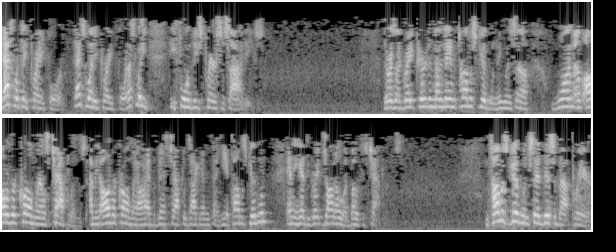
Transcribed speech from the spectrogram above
That's what they prayed for. That's what he prayed for. That's what he, he formed these prayer societies. There was a great Puritan by the name of Thomas Goodwin who was uh, one of Oliver Cromwell's chaplains. I mean, Oliver Cromwell had the best chaplains I can ever think. He had Thomas Goodwin and he had the great John Owen, both as chaplains. And Thomas Goodwin said this about prayer.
